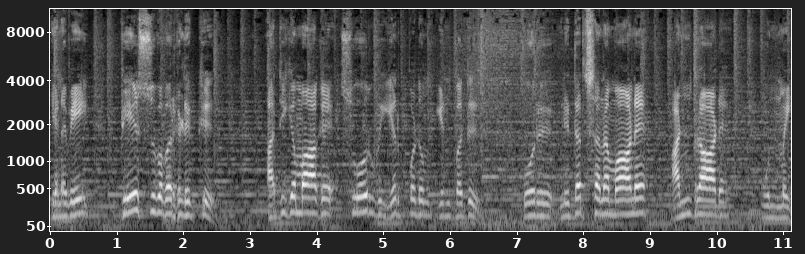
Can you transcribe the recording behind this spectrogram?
எனவே பேசுபவர்களுக்கு அதிகமாக சோர்வு ஏற்படும் என்பது ஒரு நிதர்சனமான அன்றாட உண்மை.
